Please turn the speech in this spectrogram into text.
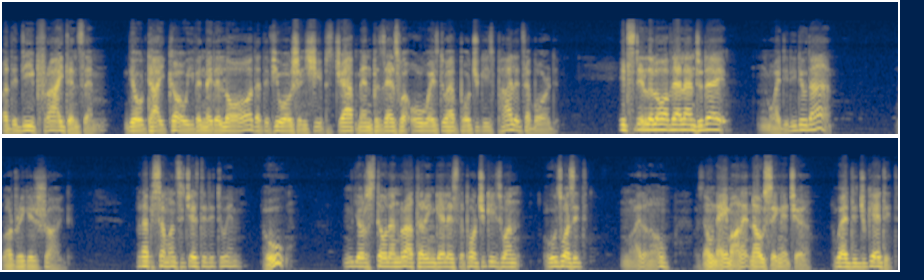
but the deep frightens them. The old Taiko even made a law that the few ocean ships Jap men possess were always to have Portuguese pilots aboard. It's still the law of their land today. Why did he do that? Rodriguez shrugged. Perhaps someone suggested it to him. Who? Your stolen rudder Ingeles, the Portuguese one. Whose was it? I don't know. There's no name on it, no signature. Where did you get it?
